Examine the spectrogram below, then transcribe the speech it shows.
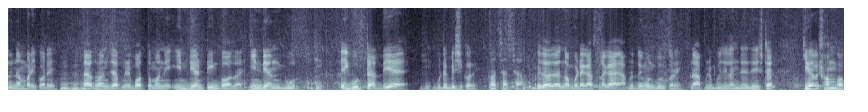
দুই নাম্বারই করে তারা ধরেন যে আপনার বর্তমানে ইন্ডিয়ান টিন পাওয়া যায় ইন্ডিয়ান গুড়। জি। এই গুড়টা দিয়ে গুড়টা বেশি করে। আচ্ছা আচ্ছা। ওই নব্বইটা গাছ লাগায় আপনি দুই মন গুড় করে। মানে আপনি বুঝলেন যে জিনিসটা কীভাবে সম্ভব?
